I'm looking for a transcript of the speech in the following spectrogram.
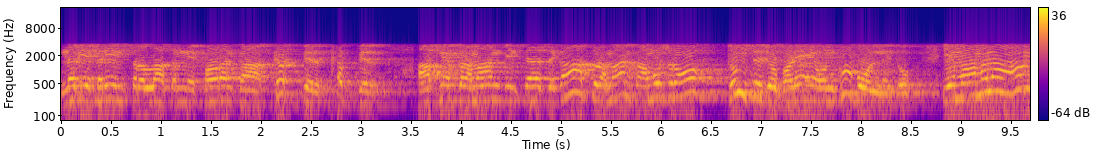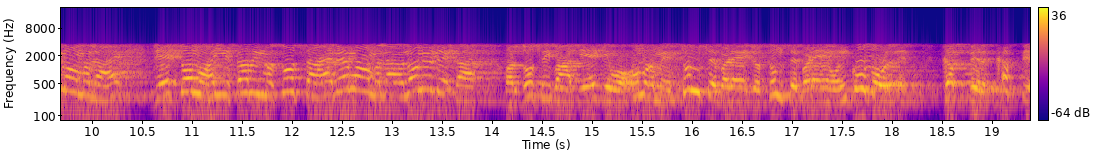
نبی کریم صلی اللہ علیہ وسلم نے فوراً کہا، کبر کبر۔ آپ نے عبد الرحمان بن سہل سے کہا، عبد الرحمان خاموش رہو، تم سے جو بڑے ہیں ان کو بولنے دو۔ یہ معاملہ اہم معاملہ ہے۔ ایک تو معیشہ بن مسعود صاحب معاملہ انہوں نے دیکھا۔ اور دوسری بات یہ کہ وہ عمر میں تم سے بڑے ہیں، جو تم سے بڑے ہیں ان کو بولنے دو کبر کبر۔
